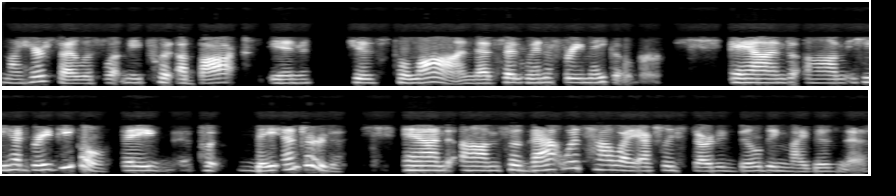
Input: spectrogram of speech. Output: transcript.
my hairstylist let me put a box in his salon that said win a free makeover. And, um, he had great people. They put, they entered. And, um, so that was how I actually started building my business.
